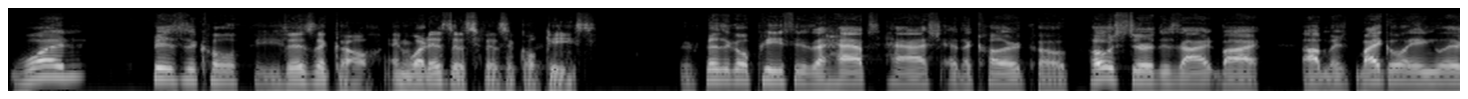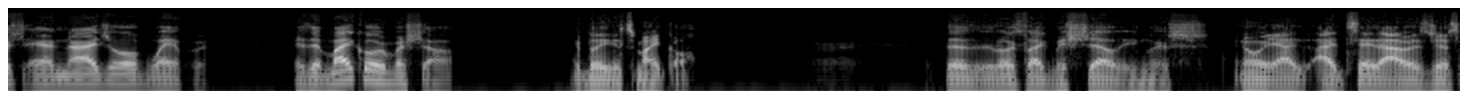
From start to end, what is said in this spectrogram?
One physical piece. Physical. And what is this physical piece? The physical piece is a Hapshash and a colored coat poster designed by um, Michael English and Nigel Waymouth. Is it Michael or Michelle? I believe it's Michael. It says- it looks like Michelle English. No, yeah, I'd say that was just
